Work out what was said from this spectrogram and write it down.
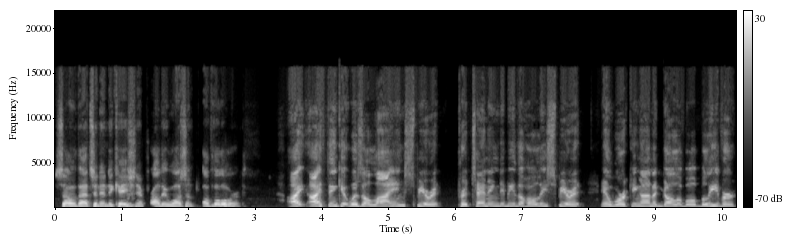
So that's an indication it probably wasn't of the Lord. I, I think it was a lying spirit pretending to be the Holy Spirit and working on a gullible believer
